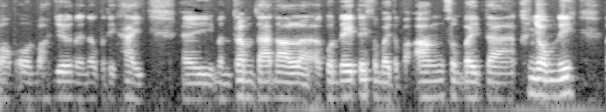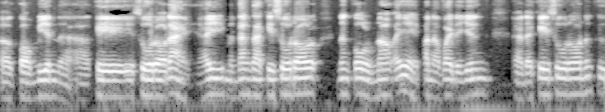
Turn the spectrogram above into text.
បងប្អូនរបស់យើងនៅនៅប្រទេសថៃហើយមិនត្រឹមតែដល់គុណដេតទេសូម្បីតែព្រះអង្គសូម្បីតែខ្ញុំនេះក៏មានគេសួររដែរហើយមិនដឹងថាគេសួររនឹងគោលបំណងអីទេប៉ុន្តែអ្វីដែលយើងដែលគេសួររហ្នឹងគឺ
